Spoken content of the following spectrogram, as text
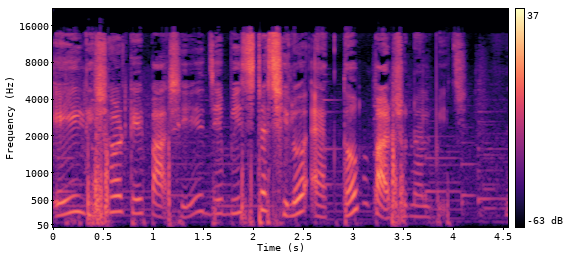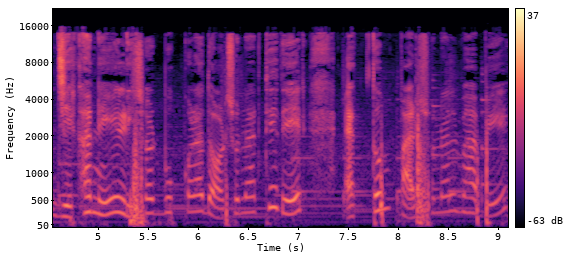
এই রিসর্টের পাশে যে বিচটা ছিল একদম পার্সোনাল বিচ যেখানে রিসর্ট বুক করা দর্শনার্থীদের একদম পার্সোনালভাবে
